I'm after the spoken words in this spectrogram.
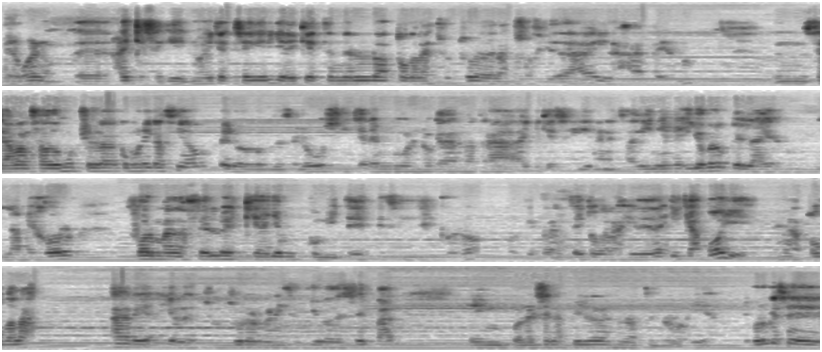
pero bueno, eh, hay que seguir, ¿no? Hay que seguir y hay que extenderlo a toda la estructura de la sociedad y las áreas, ¿no? Mm, se ha avanzado mucho en la comunicación, pero desde luego si queremos no quedarnos atrás hay que seguir en esta línea. Y yo creo que la, la mejor forma de hacerlo es que haya un comité específico, ¿no? que plantee todas las ideas y que apoye ¿eh? a todas las áreas y a la estructura organizativa de CEPAL en ponerse las pilas en las nuevas tecnologías. Yo creo que ese,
